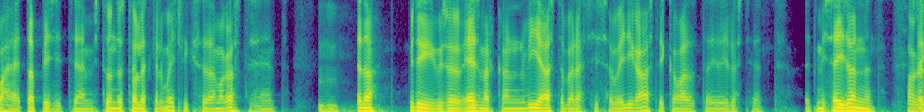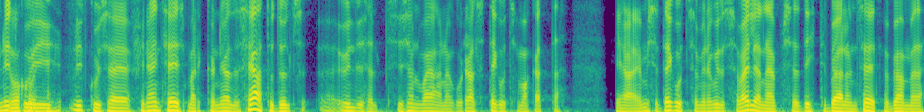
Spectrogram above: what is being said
vaheetappi siit ja mis tundus tol hetkel mõistlik, seda ma kasutasin, et mm -hmm. et noh, muidugi, kui su eesmärk on viie aasta pärast, siis sa võid iga aasta ikka vaadata ilusti, et, et mis seis on, et. aga nüüd, kui, nüüd, kui see finantseesmärk on nii-öelda seatud üldse, üldiselt, siis on vaja nagu reaalselt tegutsema hakata. ja, ja mis see tegutsemine, kuidas see välja näeb, see tihtipeale on see, et me peame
